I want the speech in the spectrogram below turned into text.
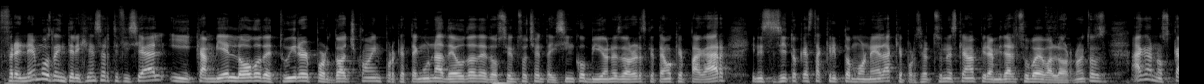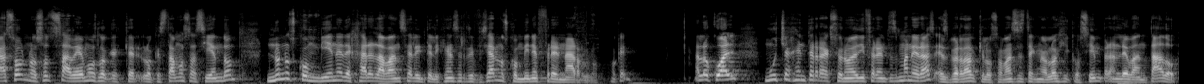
frenemos la inteligencia artificial y cambié el logo de Twitter por Dogecoin porque tengo una deuda de 285 billones de dólares que tengo que pagar y necesito que esta criptomoneda, que por cierto es un esquema piramidal, suba de valor, ¿no? Entonces, háganos caso, nosotros sabemos lo que, lo que estamos haciendo, no nos conviene dejar el avance de la inteligencia artificial, nos conviene frenarlo, ¿ok? A lo cual mucha gente reaccionó de diferentes maneras. Es verdad que los avances tecnológicos siempre han levantado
